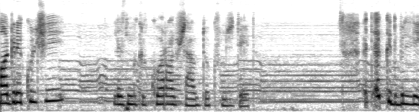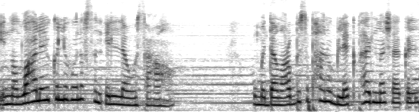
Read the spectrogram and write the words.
ما كل شيء لازمك الكرة باش عاودوك من جديد. أتأكد باللي إن الله لا يكلف نفسا إلا وسعها. ومدام ربي سبحانه بلاك بهاد المشاكل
